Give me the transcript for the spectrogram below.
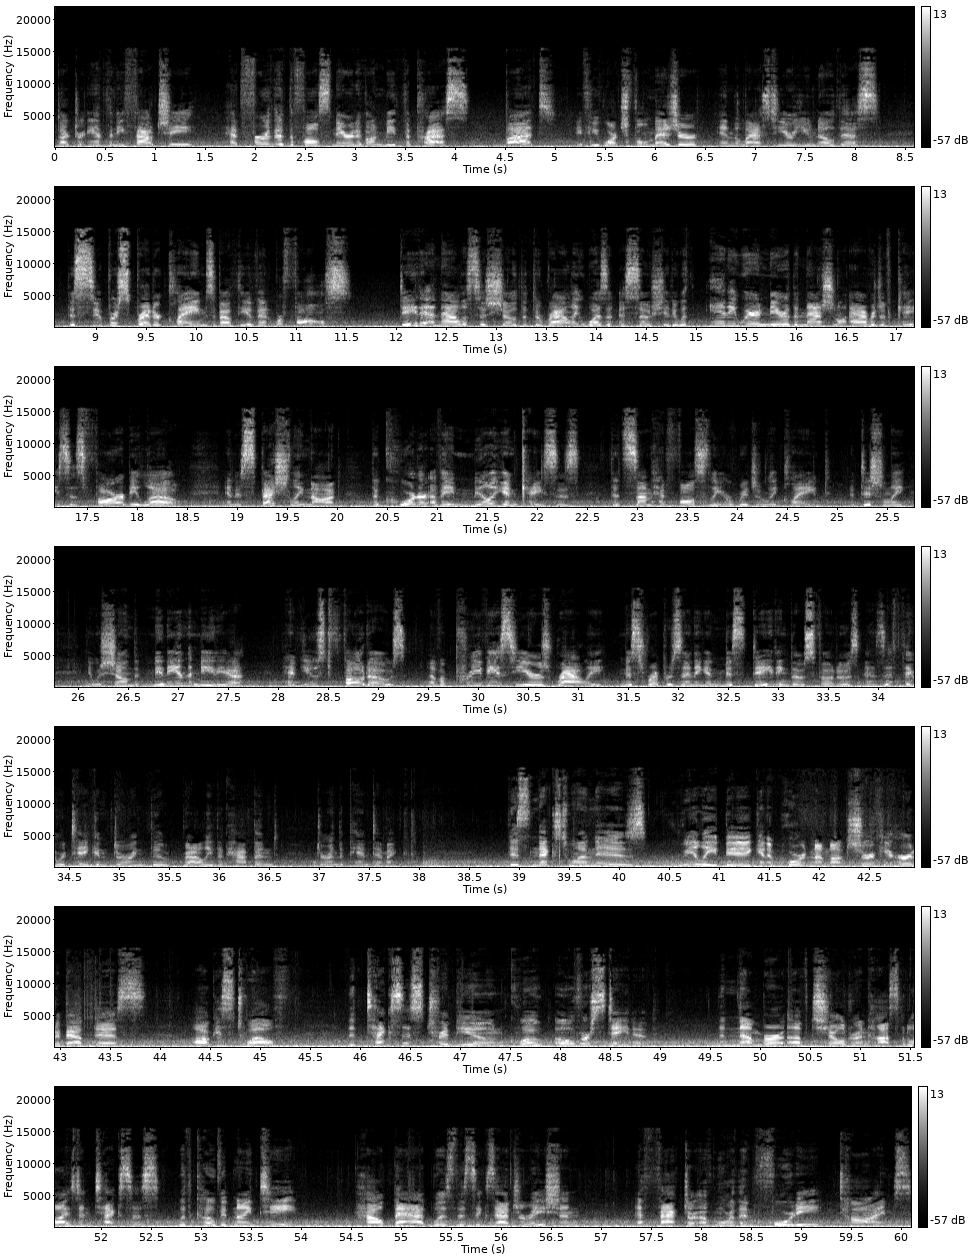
Dr. Anthony Fauci had furthered the false narrative on Meet the Press, but if you've watched Full Measure in the last year, you know this. The super spreader claims about the event were false. Data analysis showed that the rally wasn't associated with anywhere near the national average of cases, far below, and especially not the quarter of a million cases that some had falsely originally claimed. Additionally, it was shown that many in the media had used photos of a previous year's rally, misrepresenting and misdating those photos as if they were taken during the rally that happened during the pandemic. This next one is really big and important. I'm not sure if you heard about this. August 12th, the Texas Tribune, quote, overstated the number of children hospitalized in Texas with COVID 19. How bad was this exaggeration? A factor of more than 40 times.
